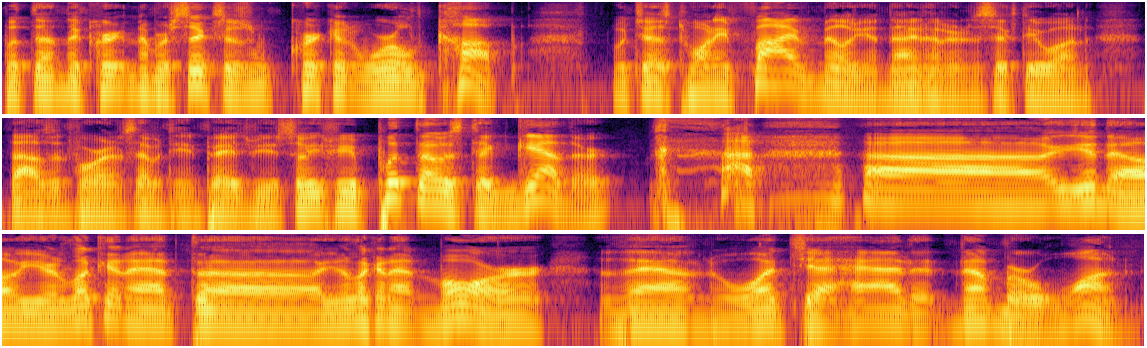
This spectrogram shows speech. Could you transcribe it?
but then the cricket number six is Cricket World Cup, which has 25,961,417 page views. So if you put those together, uh, you know, you're looking at uh, you're looking at more than what you had at number one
